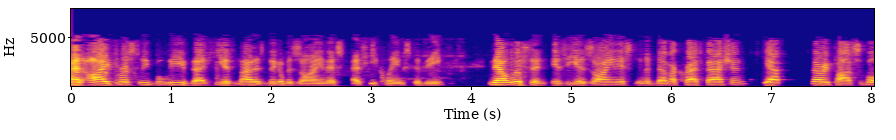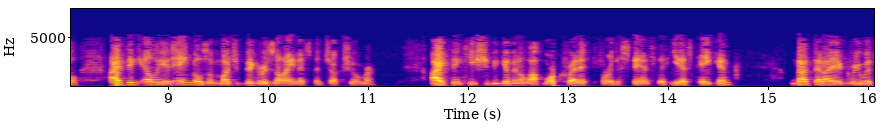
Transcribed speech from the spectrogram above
And I personally believe that he is not as big of a Zionist as he claims to be. Now, listen, is he a Zionist in a Democrat fashion? Yep. Very possible. I think Eliot Engel's a much bigger Zionist than Chuck Schumer. I think he should be given a lot more credit for the stance that he has taken. Not that I agree with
